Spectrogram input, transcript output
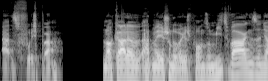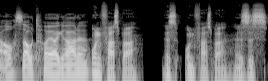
Ja, ist furchtbar. Und auch gerade hatten wir eh schon drüber gesprochen, so Mietwagen sind ja auch sauteuer gerade. Unfassbar. Es ist unfassbar. Es ist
